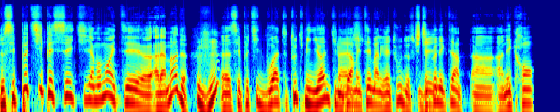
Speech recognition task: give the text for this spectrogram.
de ces petits PC qui à un moment étaient euh, à la mode, mhm. euh, ces petites boîtes toutes mignonnes qui nous permettaient malgré tout de, se connecter un, un, écran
